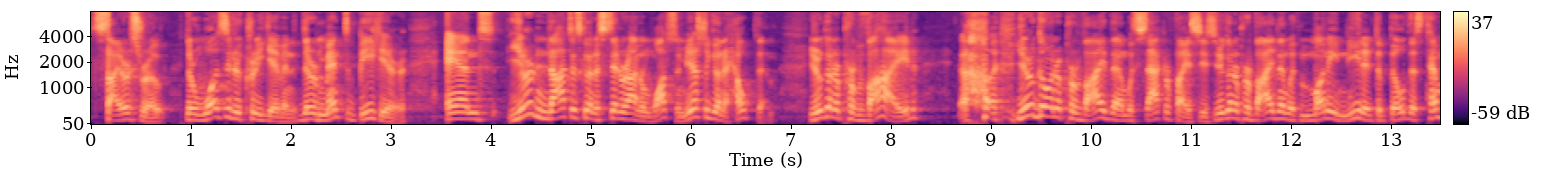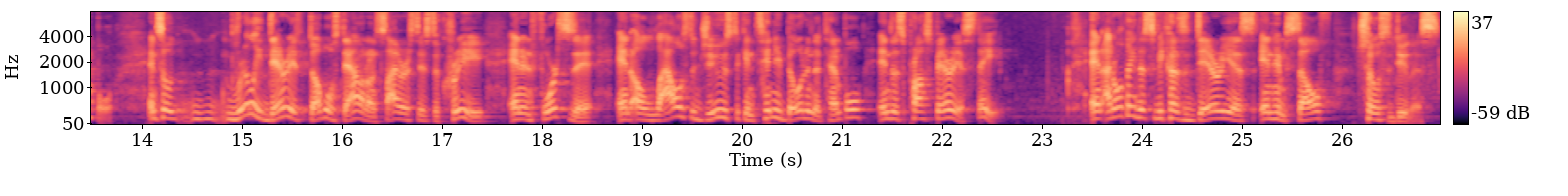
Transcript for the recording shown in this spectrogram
Cyrus wrote. There was a decree given. They're meant to be here. And you're not just going to sit around and watch them. You're actually going to help them. You're going to provide. You're going to provide them with sacrifices. You're going to provide them with money needed to build this temple. And so, really, Darius doubles down on Cyrus's decree and enforces it and allows the Jews to continue building the temple in this prosperous state. And I don't think this is because Darius in himself chose to do this.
